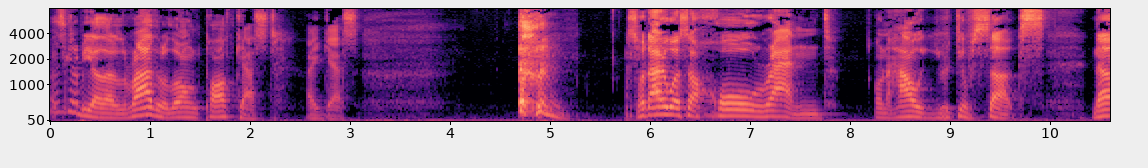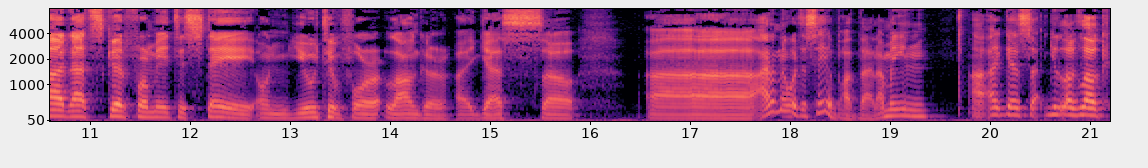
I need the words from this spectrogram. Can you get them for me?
this is to be a rather long podcast, I guess. so that was a whole rant on how YouTube sucks. Now that's good for me to stay on YouTube for longer, I guess. So uh, I don't know what to say about that. I mean, I, I guess you look, look.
